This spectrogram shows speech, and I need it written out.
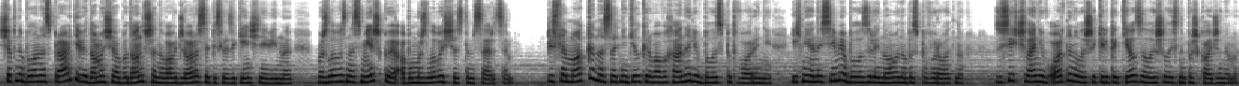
Щоб не було насправді, відомо, що Абадон вшанував Джороса після закінчення війни, можливо, з насмішкою або, можливо, з чистим серцем. Після Маккана сотні тіл кривавих ангелів були спотворені, їхнє генесім'я було зруйновано безповоротно. З усіх членів ордену лише кілька тіл залишились непошкодженими.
